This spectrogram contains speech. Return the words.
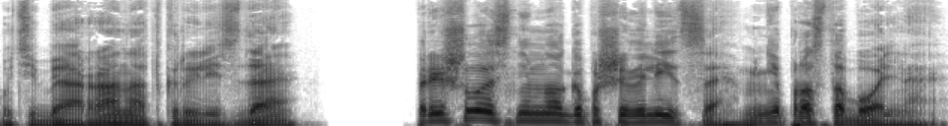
«У тебя раны открылись, да?» «Пришлось немного пошевелиться, мне просто больно».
